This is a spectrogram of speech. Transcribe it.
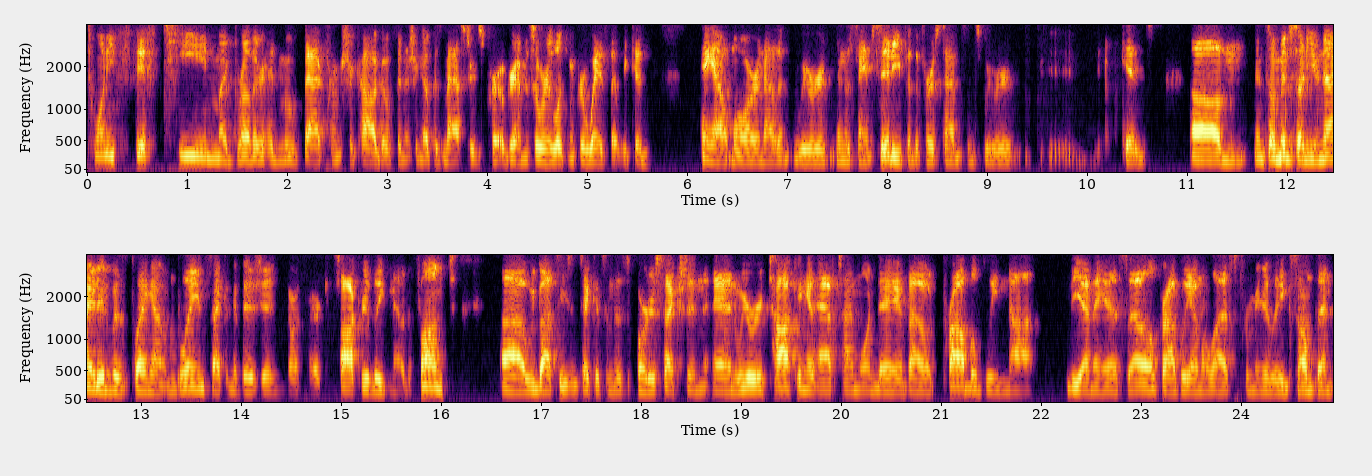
2015, my brother had moved back from Chicago, finishing up his master's program. So we were looking for ways that we could hang out more now that we were in the same city for the first time since we were you know, kids. Um, and so Minnesota United was playing out in Blaine, second division, North American Soccer League, now defunct uh, we bought season tickets in the supporter section, and we were talking at halftime one day about probably not the NASL, probably MLS, Premier League, something.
